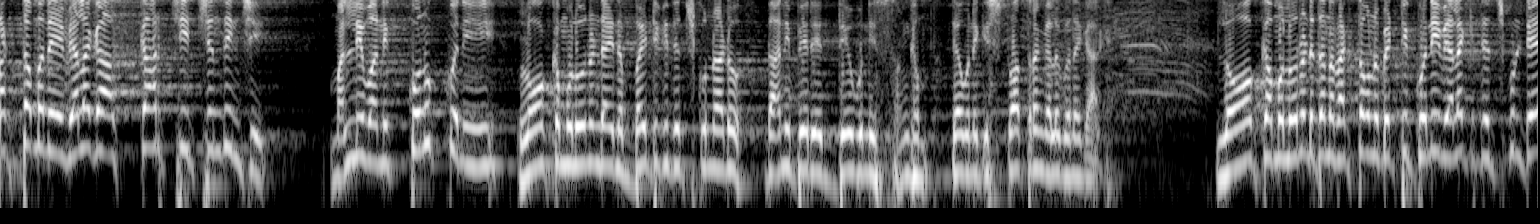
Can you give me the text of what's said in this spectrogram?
రక్తమనే వెలగా కార్చి చెందించి మళ్ళీ వాడిని కొనుక్కొని లోకములో నుండి ఆయన బయటికి తెచ్చుకున్నాడు. దాని పేరే దేవుని సంఘం. దేవునికి స్తోత్రం కలుగునగా లోకములో నుండి తన రక్తమును పెట్టి కొని వెలకి తెచ్చుకుంటే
